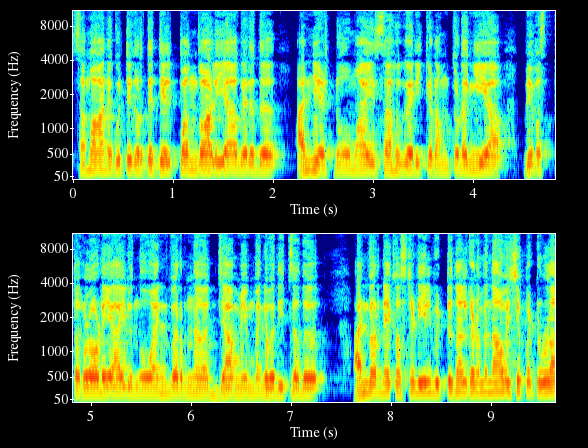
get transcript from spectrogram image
സമാന കുറ്റകൃത്യത്തിൽ പങ്കാളിയാകരുത് അന്വേഷണവുമായി സഹകരിക്കണം തുടങ്ങിയ വ്യവസ്ഥകളോടെയായിരുന്നു അൻവറിന് ജാമ്യം അനുവദിച്ചത്. അൻവറിനെ കസ്റ്റഡിയിൽ വിട്ടു നൽകണമെന്നാവശ്യപ്പെട്ടുള്ള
